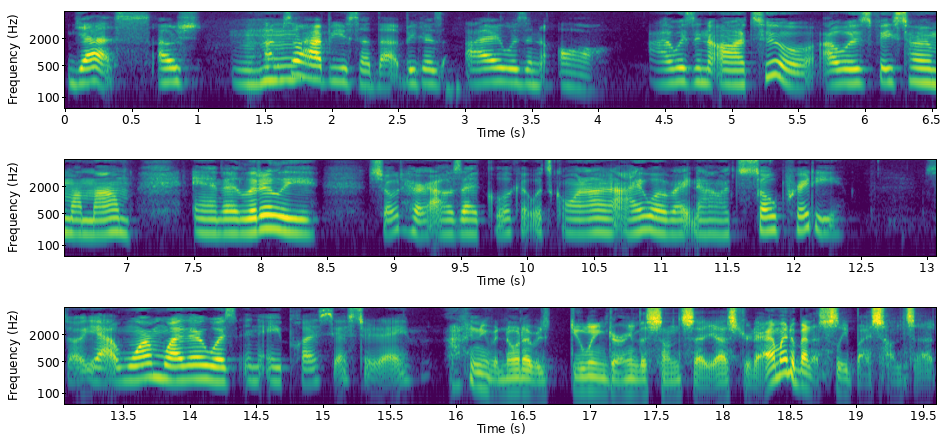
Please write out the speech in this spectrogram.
Yes, I was. I'm so mm-hmm. happy you said that because I was in awe. I was in awe too. I was FaceTiming my mom and I literally showed her. I was like, look at what's going on in Iowa right now. It's so pretty. So yeah, warm weather was an A plus yesterday. I didn't even know what I was doing during the sunset yesterday. I might have been asleep by sunset.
